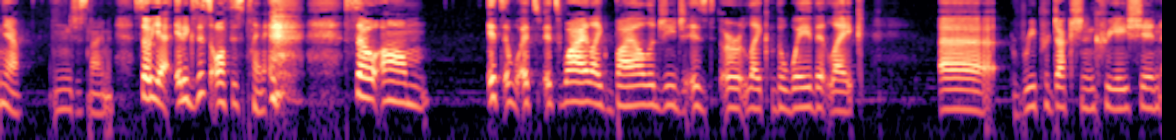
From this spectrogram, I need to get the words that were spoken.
yeah just not even. So yeah, it exists off this planet. so um, it's it's it's why like biology is or like the way that like uh reproduction creation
